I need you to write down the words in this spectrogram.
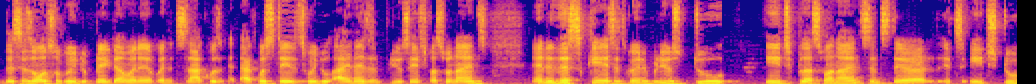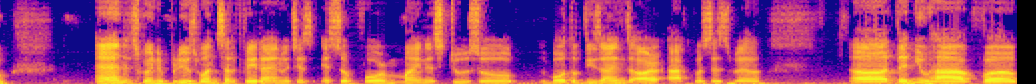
this is also going to break down when, it, when it's in aqueous, aqueous state it's going to ionize and produce H plus 1 ions. And in this case it's going to produce two H plus 1 ions since there it's H2 and it's going to produce one sulfate ion which is SO4 minus 2 so both of these ions are aqueous as well. Uh, then you have uh,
